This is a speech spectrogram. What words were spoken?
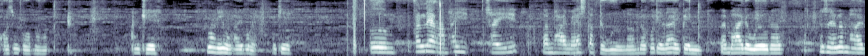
Cosmic Orb นะครับโอเคช่วงนี้ผมไอบ่อยโอเค เอิมขั้นแรกนะครับให้ใช้ Vampire Mask กับ The World นะครับแล้วก็จะได้เป็น Vampire The World นะครับถ้าใช้ Vampire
